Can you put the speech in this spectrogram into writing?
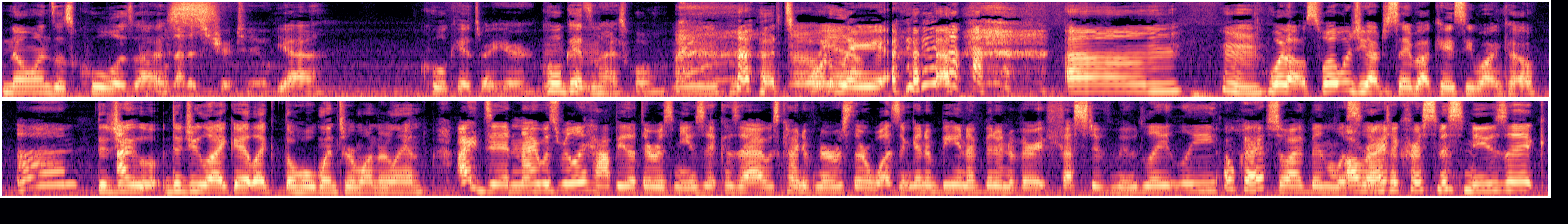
no one's as cool as us. Well, that is true too. Yeah, cool kids right here. Cool kids in high school. Mhm. totally. um. Hmm. What else? What would you have to say about KC Wine Co? Um, Did you did you like it? Like the whole Winter Wonderland? I did, and I was really happy that there was music because I was kind of nervous there wasn't going to be, and I've been in a very festive mood lately. Okay. So I've been listening right. to Christmas music,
